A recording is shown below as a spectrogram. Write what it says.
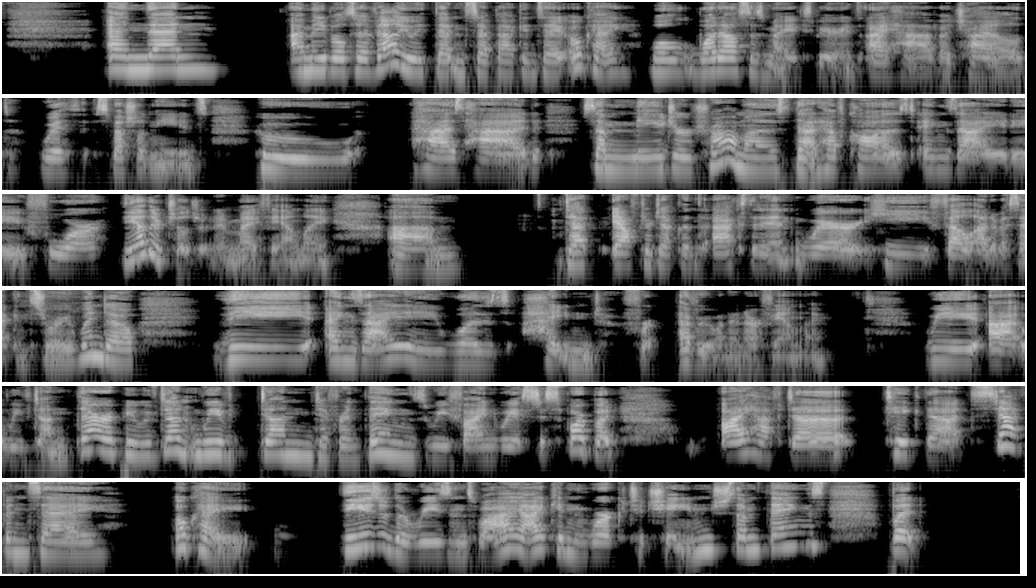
And then I'm able to evaluate that and step back and say, okay, well, what else is my experience? I have a child with special needs who has had some major traumas that have caused anxiety for the other children in my family. Um, De- after Declan's accident, where he fell out of a second story window, the anxiety was heightened for everyone in our family we uh, we've done therapy we've done we've done different things we find ways to support but i have to take that step and say okay these are the reasons why i can work to change some things but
